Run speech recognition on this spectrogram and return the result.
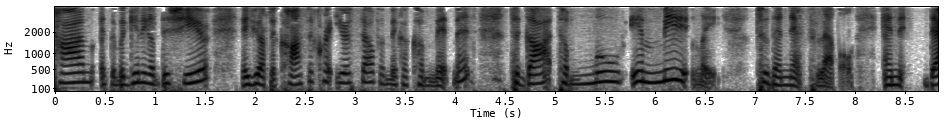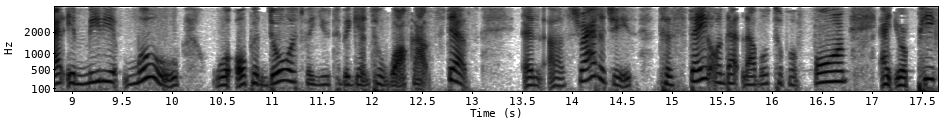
time at the beginning of this year that you have to consecrate yourself and make a commitment to God to move immediately to the next level. And that immediate move will open doors for you to begin to walk out steps and uh, strategies to stay on that level, to perform at your peak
